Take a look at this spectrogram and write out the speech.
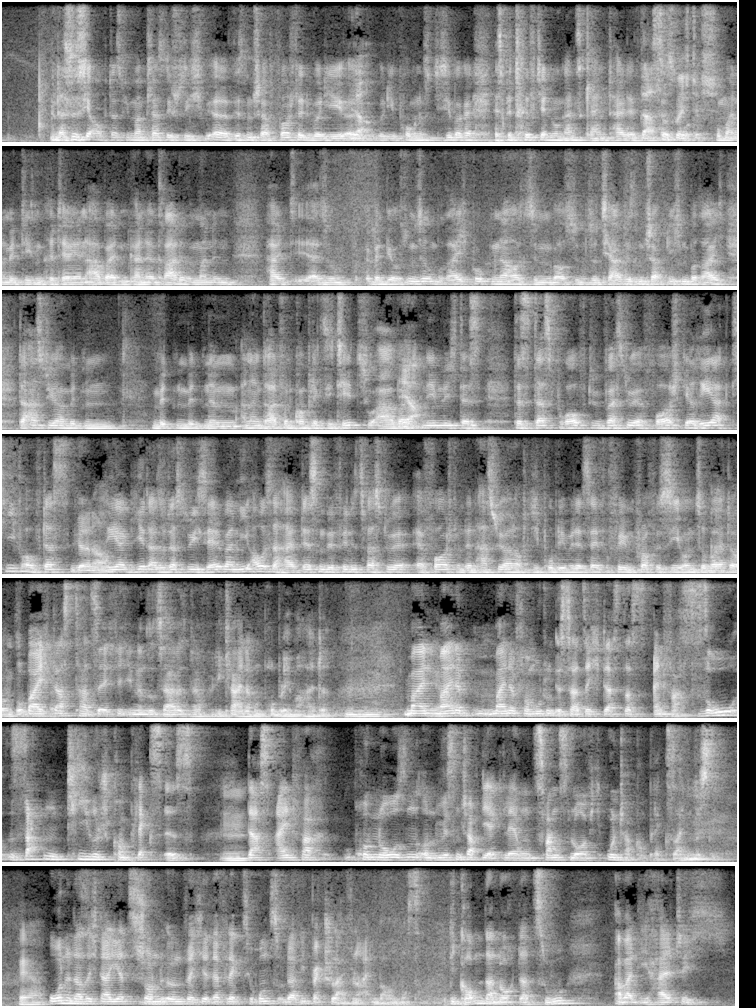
das ist ja auch das, wie man klassisch sich äh, Wissenschaft vorstellt über die, äh, ja. über die Prognostizierbarkeit. Das betrifft ja nur einen ganz kleinen Teil der das Wissenschaft, wo, wo, man mit diesen Kriterien arbeiten kann. Ne? Gerade wenn man in, halt, also wenn wir aus unserem Bereich gucken, ne, aus, dem, aus dem sozialwissenschaftlichen Bereich, da hast du ja mit einem mit, mit einem anderen Grad von Komplexität zu arbeiten, ja. nämlich dass, dass das, worauf du, was du erforscht, ja reaktiv auf das genau. reagiert, also dass du dich selber nie außerhalb dessen befindest, was du erforscht und dann hast du ja noch die Probleme der Self-Fulfilling Prophecy und so weiter und Wobei so ich das tatsächlich in den Sozialwissenschaften für die kleineren Probleme halte. Mhm. Mein, ja. meine, meine Vermutung ist tatsächlich, dass das einfach so sackentierisch komplex ist, mhm. dass einfach Prognosen und wissenschaftliche Erklärungen zwangsläufig unterkomplex sein müssen. Ja. Ohne dass ich da jetzt schon irgendwelche Reflexions- oder Feedbackschleifen einbauen muss. Die kommen dann noch dazu, aber die halte ich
